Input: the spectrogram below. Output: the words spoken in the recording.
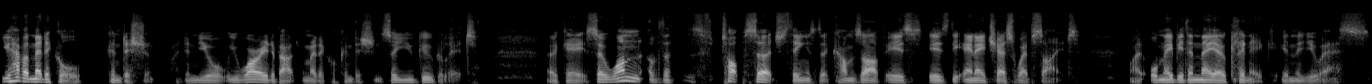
you have a medical condition right? and you're you're worried about your medical condition so you google it okay so one of the top search things that comes up is is the nhs website right or maybe the mayo clinic in the us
